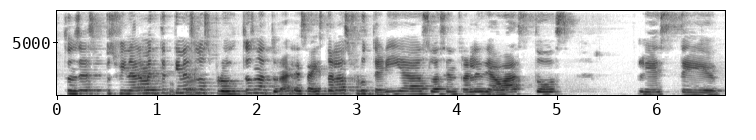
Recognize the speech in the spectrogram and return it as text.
Entonces, pues finalmente tienes los productos naturales, ahí están las fruterías, las centrales de abastos, este,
